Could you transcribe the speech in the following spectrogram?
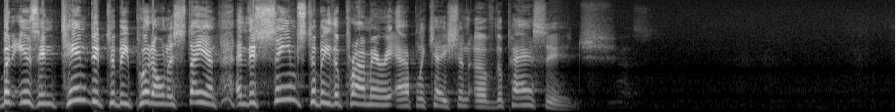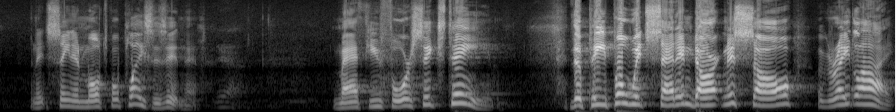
but is intended to be put on a stand. And this seems to be the primary application of the passage. And it's seen in multiple places, isn't it? Yeah. Matthew 4 16. The people which sat in darkness saw a great light.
